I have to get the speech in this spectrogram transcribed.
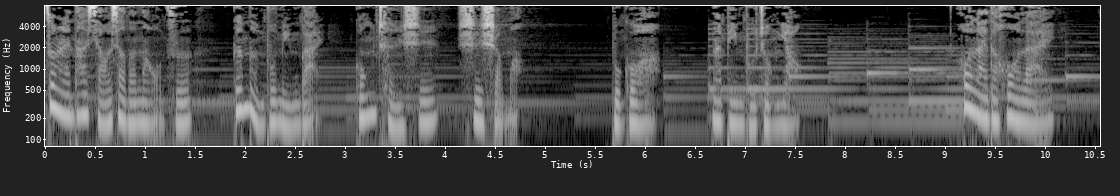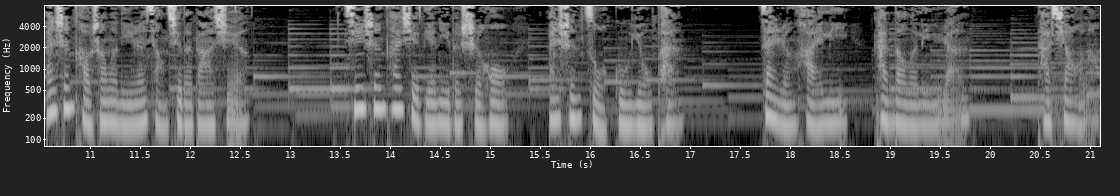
纵然他小小的脑子根本不明白工程师是什么，不过，那并不重要。后来的后来，安生考上了林然想去的大学。新生开学典礼的时候，安生左顾右盼，在人海里看到了林然，他笑了。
